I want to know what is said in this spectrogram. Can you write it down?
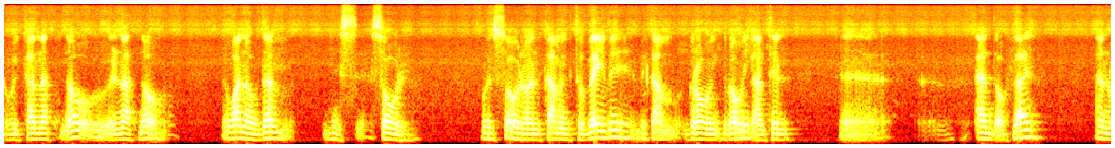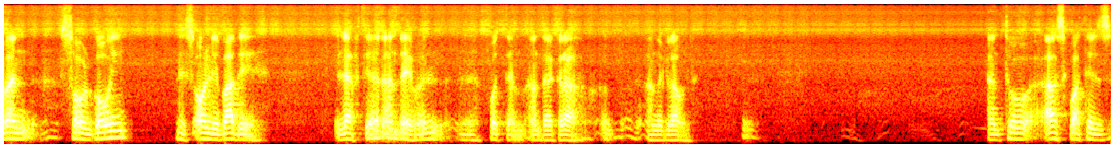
we cannot know we will not know. One of them this soul. With soul when coming to baby become growing growing until uh, end of life. And when soul going this only body left here and they will uh, put them underground underground. And to ask what is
